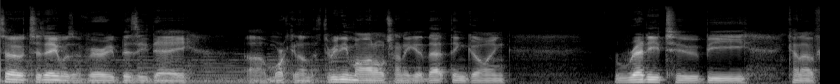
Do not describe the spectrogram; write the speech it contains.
So today was a very busy day. Um, working on the 3D model, trying to get that thing going, ready to be kind of,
